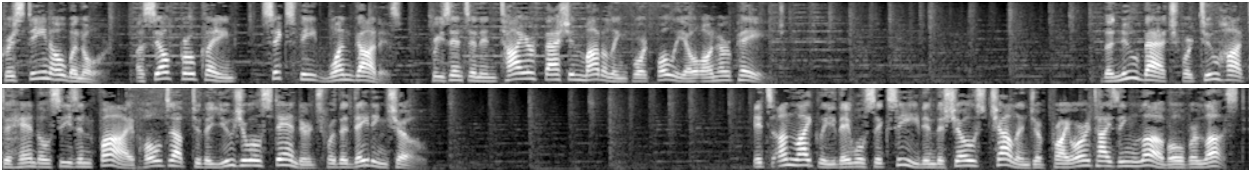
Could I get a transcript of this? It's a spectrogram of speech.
Christine Obanor, a self-proclaimed 6 feet 1 goddess, presents an entire fashion modeling portfolio on her page. The new batch for Too Hot to Handle Season 5 holds up to the usual standards for the dating show. It's unlikely they will succeed in the show's challenge of prioritizing love over lust.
